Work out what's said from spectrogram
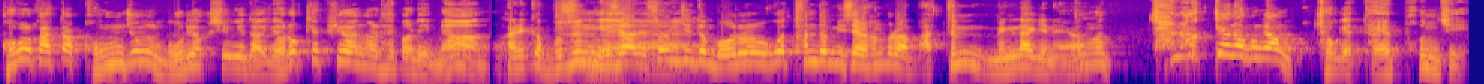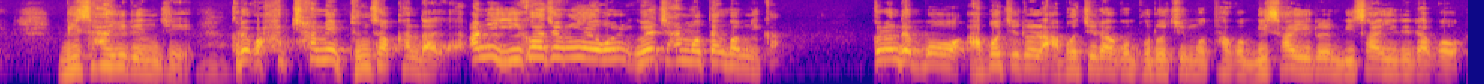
그걸 갖다 공중 무력 시위다 이렇게 표현을 해버리면 아니, 그러니까 무슨 이게- 미사를 쏜지도 모르고 탄도 미사일 한 거랑 같은 맥락이네요. 어, 자나깨나 그냥 저게 대포인지 미사일인지 그리고 합참이 분석한다. 아니 이 과정이 왜 잘못된 겁니까? 그런데 뭐 아버지를 아버지라고 부르지 못하고 미사일을 미사일이라고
